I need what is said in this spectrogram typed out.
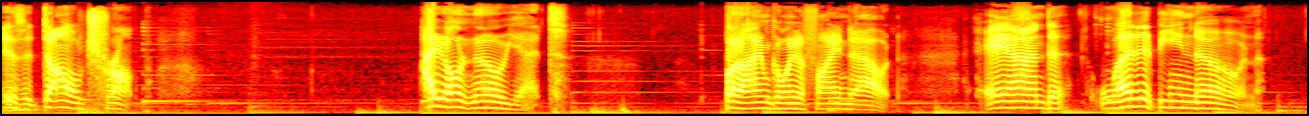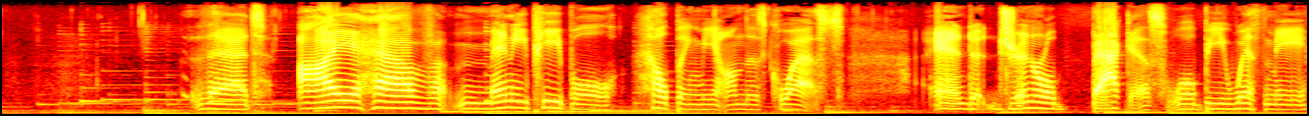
is it Donald Trump? I don't know yet. But I'm going to find out. And let it be known that I have many people helping me on this quest, and General Bacchus will be with me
